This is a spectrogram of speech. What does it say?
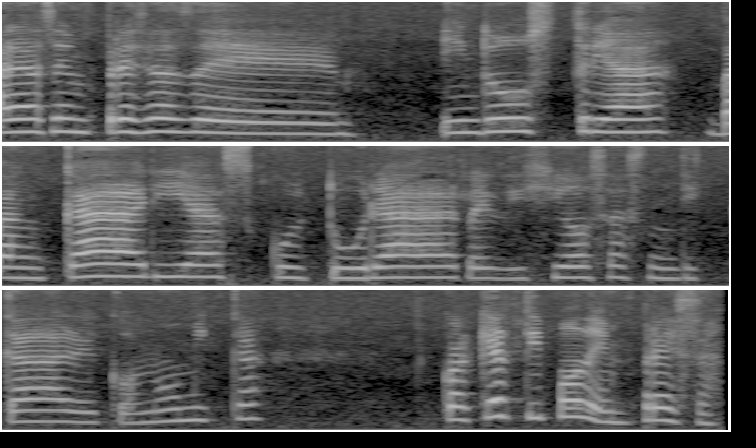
A las empresas de industria, bancarias, cultural, religiosa, sindical, económica, cualquier tipo de empresa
